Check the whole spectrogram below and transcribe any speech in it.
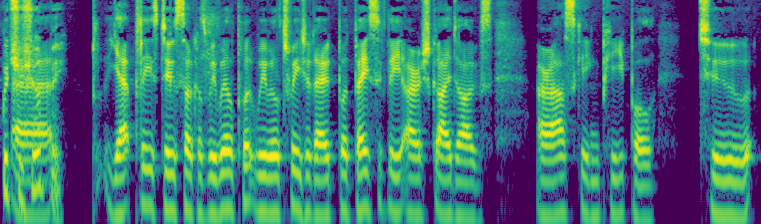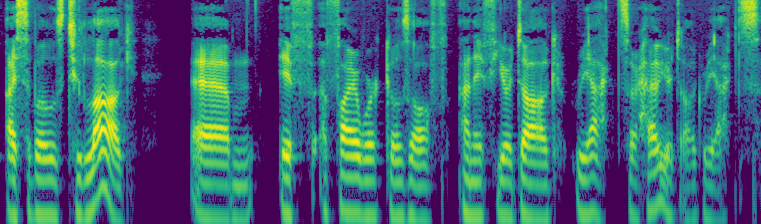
Which you uh, should be. yeah, please do so because we will put we will tweet it out. But basically, Irish Guide Dogs are asking people to, I suppose, to log um, if a firework goes off and if your dog reacts or how your dog reacts,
